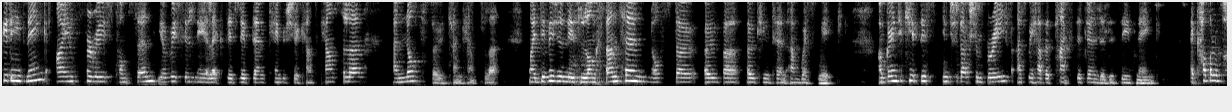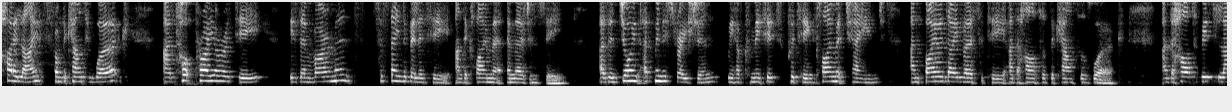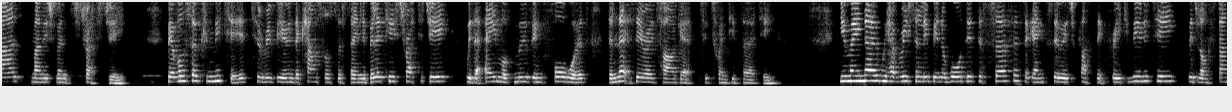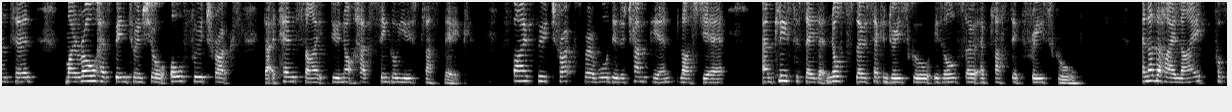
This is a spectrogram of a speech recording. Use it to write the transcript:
Good evening. I'm Firouz Thompson, your recently elected Lib Dem Cambridgeshire County Councillor and North Northstowe Town Councillor. My division is Longstanton, Northstowe, Over, Oakington and Westwick. I'm going to keep this introduction brief as we have a packed agenda this evening. A couple of highlights from the county work. Our top priority is environment, sustainability and the climate emergency. As a joint administration, we have committed to putting climate change and biodiversity at the heart of the Council's work and the heart of its land management strategy. We have also committed to reviewing the Council's sustainability strategy with the aim of moving forward the net zero target to 2030. You may know we have recently been awarded the Surfers Against Sewage Plastic Free Community with Longstanton. My role has been to ensure all food trucks that attend site do not have single-use plastic. Five food trucks were awarded a champion last year and pleased to say that Northstowe Secondary School is also a plastic-free school. Another highlight for,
